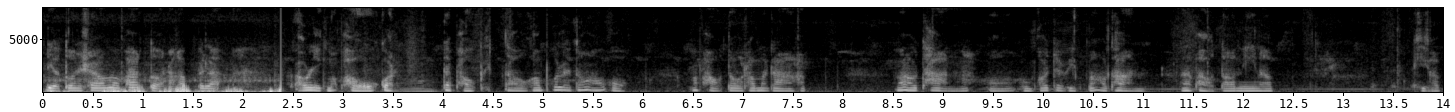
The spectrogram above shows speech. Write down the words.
เดี๋ยวตอนเช้ามาภาคต่อนะครับ ไปละ เอาเหล็กมาเผาก่อน แต่เผาผิดเตาครับก็เลยต้องเอาออก มาเผาเตาธรรมดาครับ มาเอาถ่านนะอ๋อผมเข้าใจผิดมาเอาถ่านมาเผาตอนนี้นะครับโอเคครับ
